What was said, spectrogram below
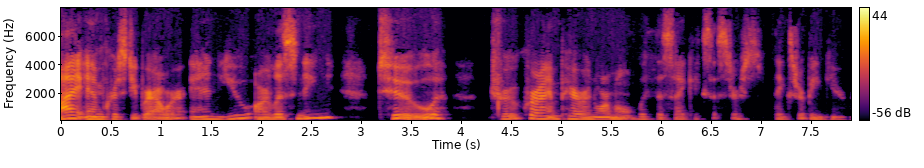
I am Kristi Brower, and you are listening to True Crime Paranormal with the Psychic Sisters. Thanks for being here.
